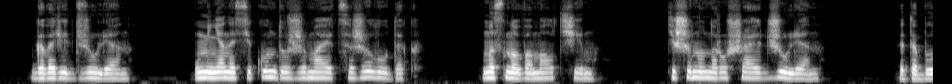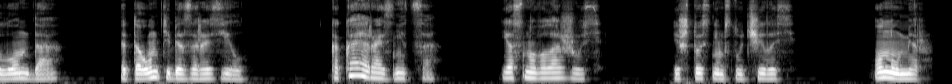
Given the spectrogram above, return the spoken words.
— говорит Джулиан. У меня на секунду сжимается желудок. Мы снова молчим. Тишину нарушает Джулиан. Это был он, да. Это он тебя заразил. Какая разница? Я снова ложусь. И что с ним случилось? Он умер.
